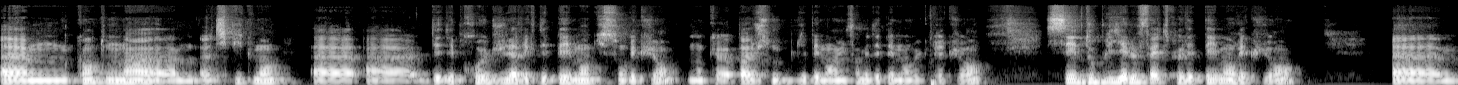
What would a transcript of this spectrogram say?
quand on a typiquement des, produits avec des paiements qui sont récurrents, donc pas juste des paiements une fois, mais des paiements récurrents, c'est d'oublier le fait que les paiements récurrents, euh,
